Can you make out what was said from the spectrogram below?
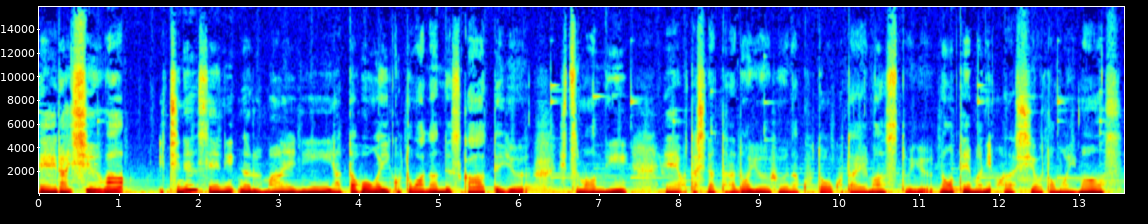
えー、来週は1年生になる前にやった方がいいことは何ですかっていう質問に、えー、私だったらどういうふうなことを答えますというのをテーマにお話ししようと思います。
